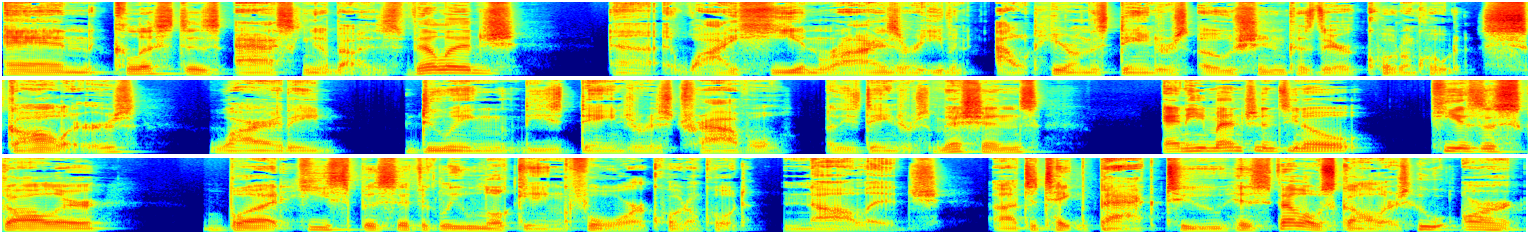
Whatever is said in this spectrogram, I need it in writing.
And Kalista's asking about his village, uh, why he and Ryze are even out here on this dangerous ocean, because they're quote unquote scholars. Why are they doing these dangerous travel, these dangerous missions? And he mentions, you know, he is a scholar but he's specifically looking for quote unquote knowledge uh, to take back to his fellow scholars who aren't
